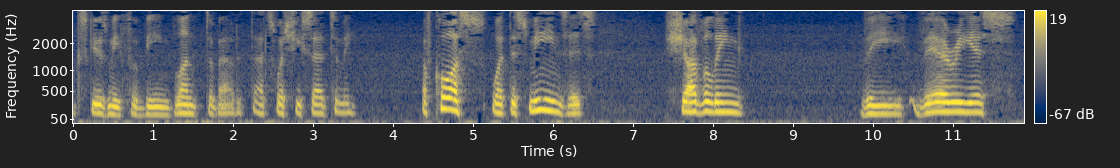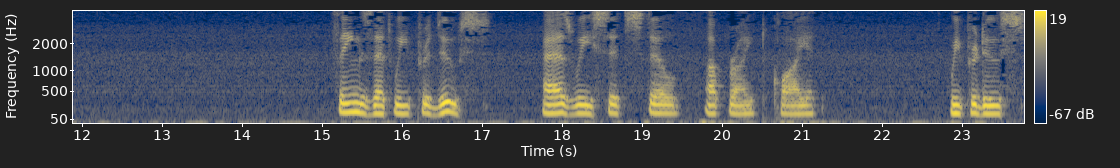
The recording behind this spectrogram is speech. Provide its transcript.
Excuse me for being blunt about it. That's what she said to me. Of course, what this means is shoveling the various things that we produce as we sit still, upright, quiet, we produce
